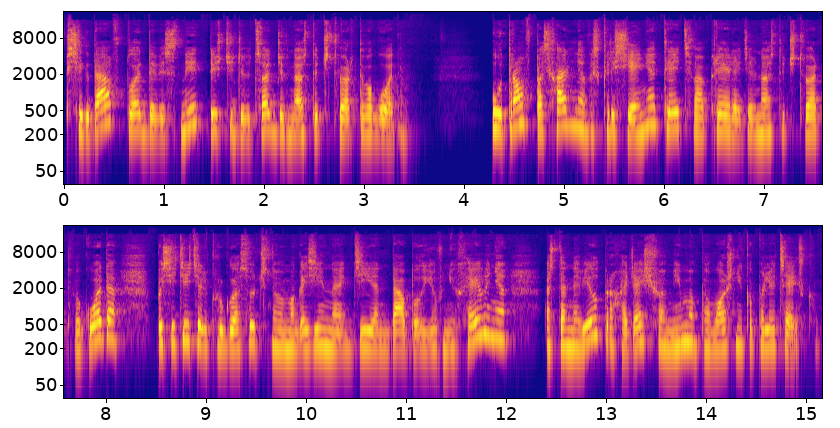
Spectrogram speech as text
Всегда вплоть до весны 1994 года. Утром в пасхальное воскресенье 3 апреля 1994 года посетитель круглосуточного магазина D&W в Нью-Хейвене остановил проходящего мимо помощника полицейского.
